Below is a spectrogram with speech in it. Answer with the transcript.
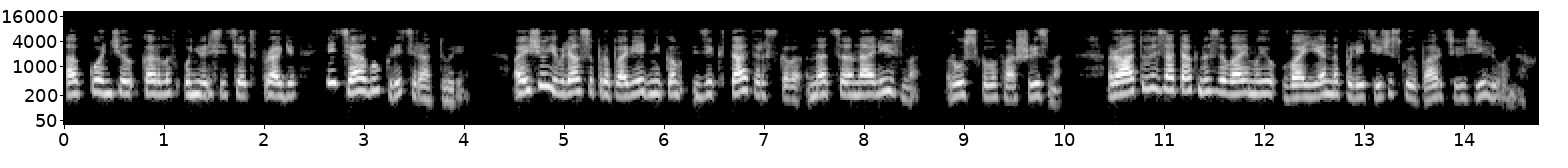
окончил Карлов университет в Праге и тягу к литературе. А еще являлся проповедником диктаторского национализма, русского фашизма, ратуя за так называемую военно-политическую партию «зеленых».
